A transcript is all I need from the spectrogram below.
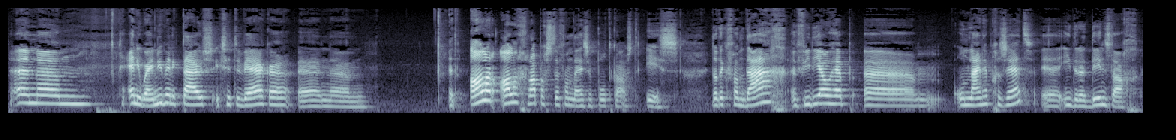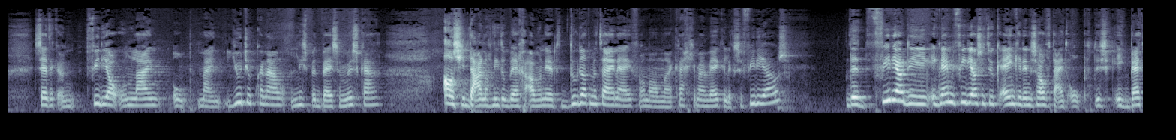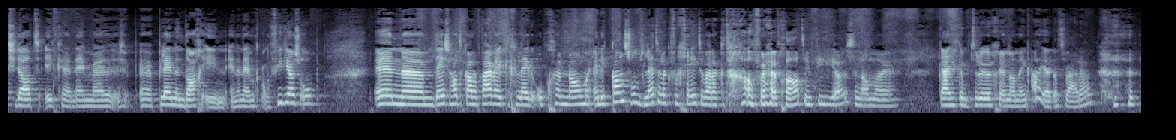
En um, anyway, nu ben ik thuis. Ik zit te werken. En um, het aller, aller grappigste van deze podcast is dat ik vandaag een video heb, um, online heb gezet. Iedere dinsdag zet ik een video online op mijn YouTube kanaal Lisbeth Bezamuska. Als je daar nog niet op bent geabonneerd, doe dat meteen even. Want dan uh, krijg je mijn wekelijkse video's. De video die. Ik neem de video's natuurlijk één keer in de zoveel tijd op. Dus ik batch dat. Ik uh, neem, uh, plan een dag in. En dan neem ik alle video's op. En ehm, deze had ik al een paar weken geleden opgenomen. En ik kan soms letterlijk vergeten waar ik het over heb gehad in video's. En dan kijk ik hem terug en dan denk ik, oh ja, dat is waar ook.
